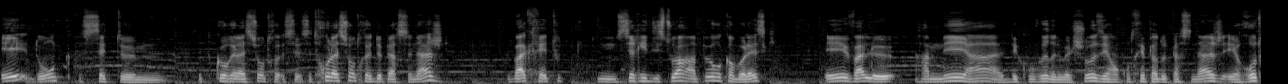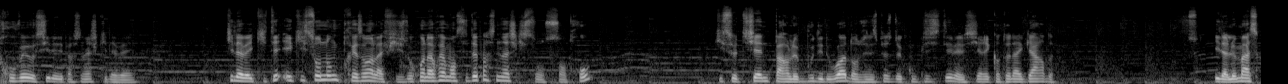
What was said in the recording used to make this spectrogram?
Et donc, cette corrélation entre cette relation entre les deux personnages va créer toute une série d'histoires un peu rocambolesques et va le ramener à découvrir de nouvelles choses et rencontrer plein d'autres personnages et retrouver aussi les personnages qu'il avait qu'il avait quittés et qui sont donc présents à l'affiche. Donc on a vraiment ces deux personnages qui sont centraux, qui se tiennent par le bout des doigts dans une espèce de complicité, même si Eric Cantona garde. Il a le masque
